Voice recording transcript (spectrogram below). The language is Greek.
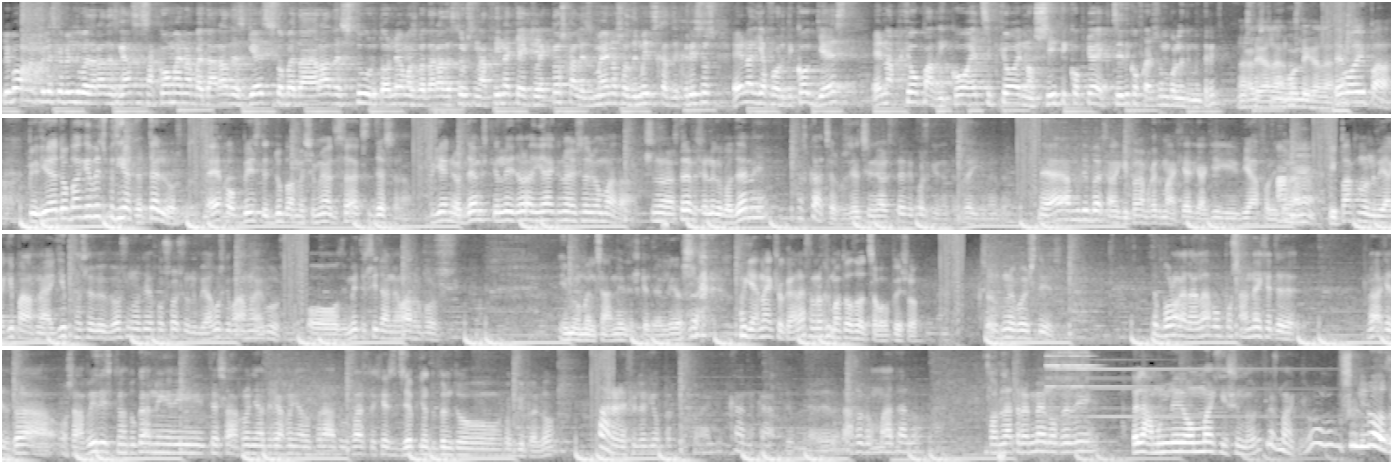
Λοιπόν, φίλες και φίλοι του Μπεταράδε, γεια σας. Ακόμα ένα Μπεταράδε Guest στο Μπεταράδε Tour, το νέο μας Μπεταράδε Tour στην Αθήνα και εκλεκτός καλεσμένος ο Δημήτρης Χατζηχρήστος. Ένα διαφορετικό guest, ένα πιο οπαδικό, έτσι πιο ενωσίτικο, πιο αεκτζίδικο. Ευχαριστούμε πολύ, Δημήτρη. Να είστε καλά, να είστε καλά. Εγώ είπα, πηγαίνετε τον Μπάγεβιτς, πηγαίνετε. Τέλος. Έχω μπει στην τούμπα με σημαία της άξι 4. Πηγαίνει ο Ντέμι και λέει τώρα για είναι αριστερή ομάδα. Συναναστρέφεσαι λίγο τον Ντέμι, μα κάτσε. Γιατί είναι αριστερή, πώς γίνεται, δεν γίνεται. Ναι, μου την πέσανε εκεί πέρα με κάτι μαχαίρια και διάφοροι. Α, ναι. Υπάρχουν Ολυμπιακοί Παναθηναϊκοί που θα σε βεβαιώσουν ότι έχω σώσει Ολυμπιακού και Παναθηναϊκού. Ο Δημήτρης ήταν ο άνθρωπος. Είμαι ο Μελσανίδης και τελείωσε. Ο Γιαννάκης ο Καράς ήταν ο χρηματοδότης από πίσω. Ξέρω ότι είναι εγωιστής. Δεν μπορώ να καταλάβω πώς ανέχεται να έρχεται τώρα ο Σαββίδης και να του κάνει τέσσερα χρόνια, τρία χρόνια εδώ πέρα, να του βάζει το χέρι στην τσέπη και να του παίρνει το, το κύπελο. Πάρε ρε φίλε, δύο παίκτες τώρα, κάνε κάποιο. ε, Αυτό το μάνταλο, το λατρεμένο παιδί. Ελά, μου λέει ο Μάκης σήμερα. Ποιος Μάκης, ο ψηλό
